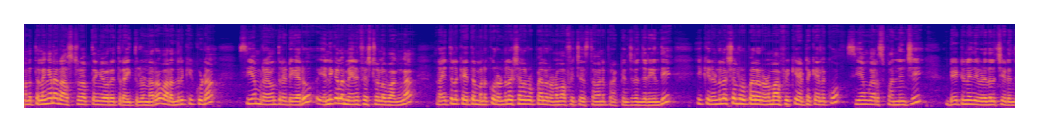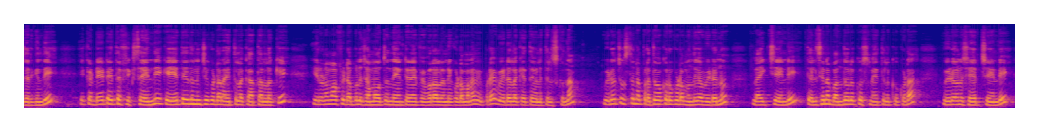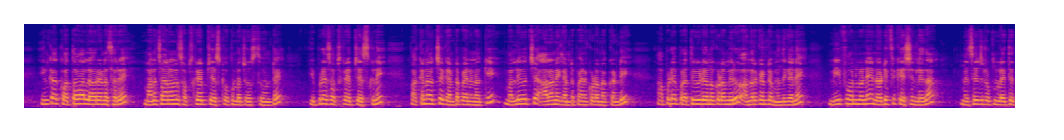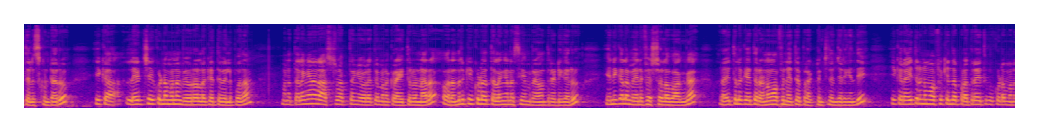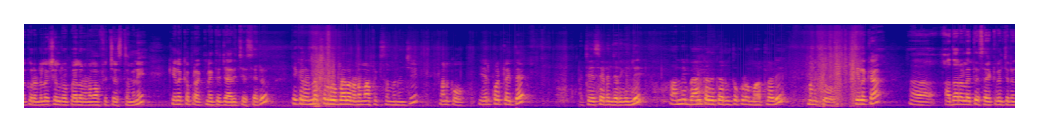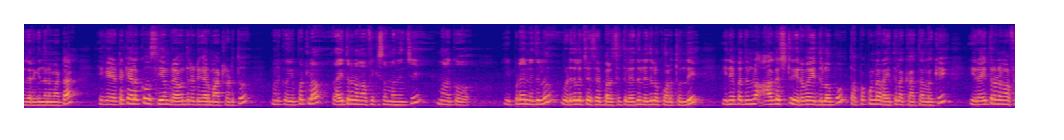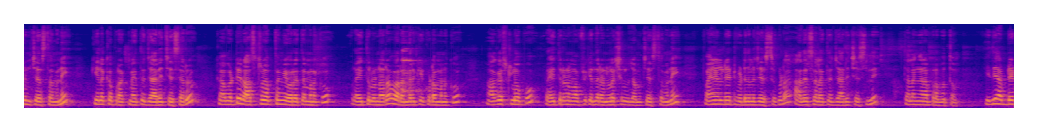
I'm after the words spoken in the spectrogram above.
మన తెలంగాణ రాష్ట్ర వ్యాప్తంగా ఎవరైతే రైతులు ఉన్నారో వారందరికీ కూడా సీఎం రేవంత్ రెడ్డి గారు ఎన్నికల మేనిఫెస్టోలో భాగంగా రైతులకైతే మనకు రెండు లక్షల రూపాయల రుణమాఫీ చేస్తామని ప్రకటించడం జరిగింది. ఇక రెండు లక్షల రూపాయల రుణమాఫీకి ఎట్టకేలకు సీఎం గారు స్పందించి డేట్ అనేది విడుదల చేయడం జరిగింది. ఇక డేట్ అయితే ఫిక్స్ అయింది. ఇక ఏ తేదీ నుంచి కూడా రైతుల ఖాతాల్లోకి ఈ రుణమాఫీ డబ్బులు జమ అవుతుంది ఏంటి అనే వివరాలన్నీ కూడా మనం ఇప్పుడే వీడియోలోకి అయితే వెళ్ళి తెలుసుకుందాం. వీడియో చూస్తున్న ప్రతి ఒక్కరు కూడా ముందుగా వీడియోను లైక్ చేయండి. తెలిసిన బంధువులకు స్నేహితులకు కూడా వీడియోను షేర్ చేయండి. ఇంకా కొత్త వాళ్ళు ఎవరైనా సరే మన ఛానల్ని సబ్స్క్రైబ్ చేసుకోకుండా చూస్తూ ఉంటే ఇప్పుడే సబ్స్క్రైబ్ చేసుకుని పక్కనే వచ్చే గంట పైన నొక్కి మళ్ళీ వచ్చే అలానే గంట పైన కూడా నొక్కండి. అప్పుడే ప్రతి వీడియోను కూడా మీరు అందరికంటే ముందుగానే మీ ఫోన్లోనే నోటిఫికేషన్ లేదా మెసేజ్ రూపంలో అయితే తెలుసుకుంటారు. ఇక లేట్ చేయకుండా మనం వివరాల్లోకి అయితే వెళ్ళిపోదాం. మన తెలంగాణ రాష్ట్ర వ్యాప్తంగా ఎవరైతే మనకు రైతులు ఉన్నారో వారందరికీ కూడా తెలంగాణ సీఎం రేవంత్ రెడ్డి గారు ఎన్నికల మేనిఫెస్టోలో భాగంగా రైతులకైతే రుణమాఫీని అయితే ప్రకటించడం జరిగింది. ఇక రైతు రుణమాఫీ కింద ప్రతి రైతుకు కూడా మనకు రెండు లక్షల రూపాయల రుణమాఫీ చేస్తామని కీలక ప్రకటన అయితే జారీ చేశారు. ఇక రెండు లక్షల రూపాయల రుణమాఫీకి సంబంధించి మనకు ఏర్పాట్లు అయితే చేసేయడం జరిగింది. అన్ని బ్యాంక్ అధికారులతో కూడా మాట్లాడి మనకు కీలక ఆధారాలు అయితే సేకరించడం జరిగిందనమాట ఇక ఎటకేలకు సీఎం రేవంత్ రెడ్డి గారు మాట్లాడుతూ మనకు ఇప్పట్లో రైతు రుణమాఫీకి సంబంధించి మనకు ఇప్పుడే నిధులు విడుదల చేసే పరిస్థితి లేదు నిధుల కొరత ఉంది ఈ నేపథ్యంలో ఆగస్టు ఇరవై ఐదులోపు తప్పకుండా రైతుల ఖాతాల్లోకి ఈ రైతు రుణమాఫీని చేస్తామని కీలక ప్రకటన అయితే జారీ చేశారు. కాబట్టి రాష్ట్ర వ్యాప్తంగా ఎవరైతే మనకు రైతులు ఉన్నారో వారందరికీ కూడా మనకు ఆగస్టులోపు రైతు రుణమాఫీ కింద రెండు లక్షలు జమ చేస్తామని ఫైనల్ డేట్ విడుదల చేస్తూ కూడా ఆదేశాలు అయితే జారీ చేసింది తెలంగాణ ప్రభుత్వం. ఇది అప్డేట్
